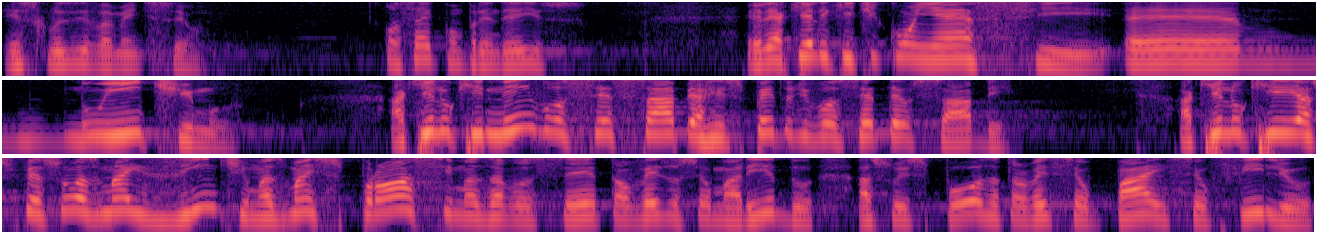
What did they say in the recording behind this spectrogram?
exclusivamente seu. Consegue compreender isso? Ele é aquele que te conhece é, no íntimo. Aquilo que nem você sabe a respeito de você, Deus sabe. Aquilo que as pessoas mais íntimas, mais próximas a você, talvez o seu marido, a sua esposa, talvez seu pai, seu filho,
